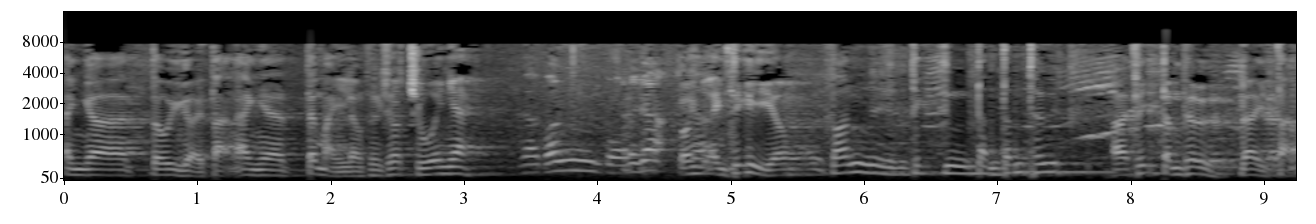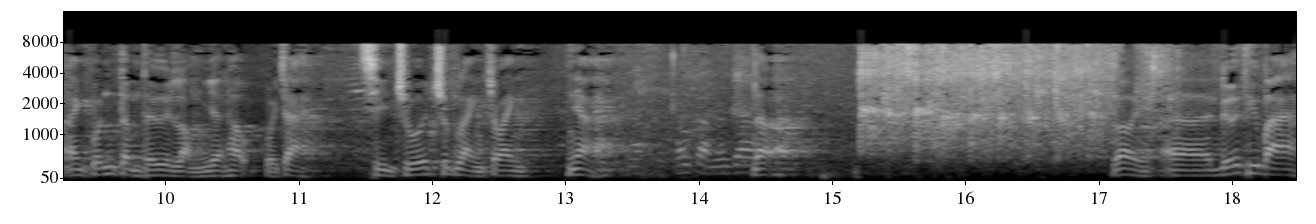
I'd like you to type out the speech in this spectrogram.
anh ờ, tôi gửi tặng anh ờ, tấm ảnh lòng thương xót Chúa nhé. Dạ con có đấy ạ. Có dạ. anh thích gì không? Con thích tầm tâm thư. À, thích tâm thư. Đây tặng anh cuốn tâm thư lòng nhân hậu của cha. Xin Chúa chúc lành cho anh nha. Con cảm ơn cha. Đó. Rồi, ờ, đứa thứ ba,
